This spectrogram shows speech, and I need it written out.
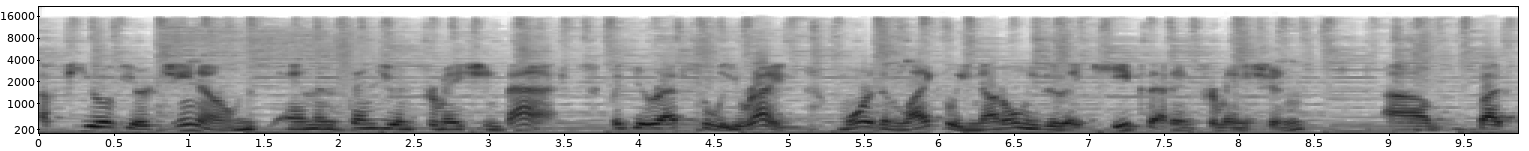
a few of your genomes and then send you information back. But you're absolutely right. More than likely, not only do they keep that information, um, but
